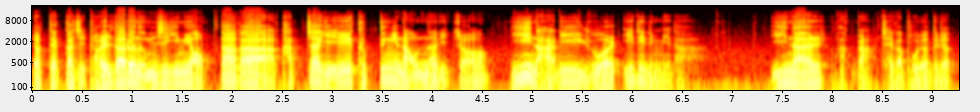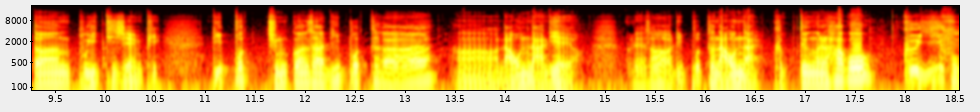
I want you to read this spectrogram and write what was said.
여태까지 별다른 움직임이 없다가 갑자기 급등이 나온 날 있죠. 이 날이 6월 1일입니다. 이날 아까 제가 보여드렸던 VTGMP 리포트 증권사 리포트가 어, 나온 날이에요. 그래서 리포트 나온 날 급등을 하고 그 이후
